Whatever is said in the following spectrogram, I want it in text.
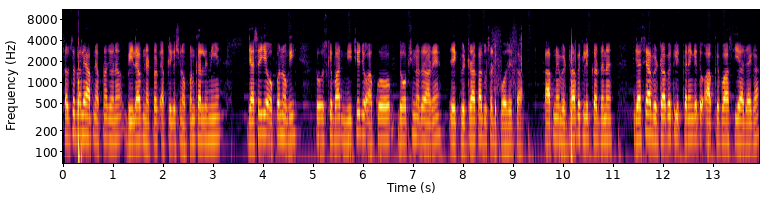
सबसे पहले आपने अपना जो है ना B love network application open कर लेनी है। जैसे ये ओपन होगी तो उसके बाद नीचे जो आपको दो ऑप्शन नज़र आ रहे हैं, एक विड्रा का, दूसरा डिपॉजिट का। आपने विड्रा पे क्लिक कर देना है। जैसे आप विड्रा पे क्लिक करेंगे तो आपके पास ये आ जाएगा।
